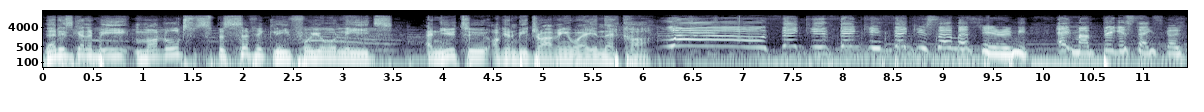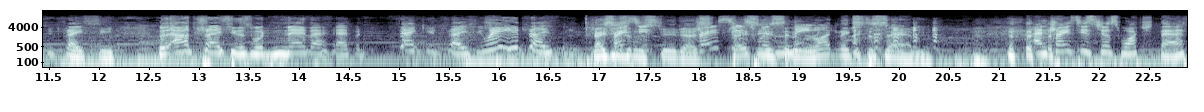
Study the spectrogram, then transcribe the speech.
That is going to be modeled specifically for your needs, and you two are going to be driving away in that car. Wow! Thank you, thank you, thank you so much, Jeremy. And my biggest thanks goes to Tracy. Without Tracy, this would never have happened. Thank you, Tracy. Where are you, Tracy? Tracy's in the studio. Tracy's Tracy with is sitting me. right next to Sam. and Tracy's just watched that.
